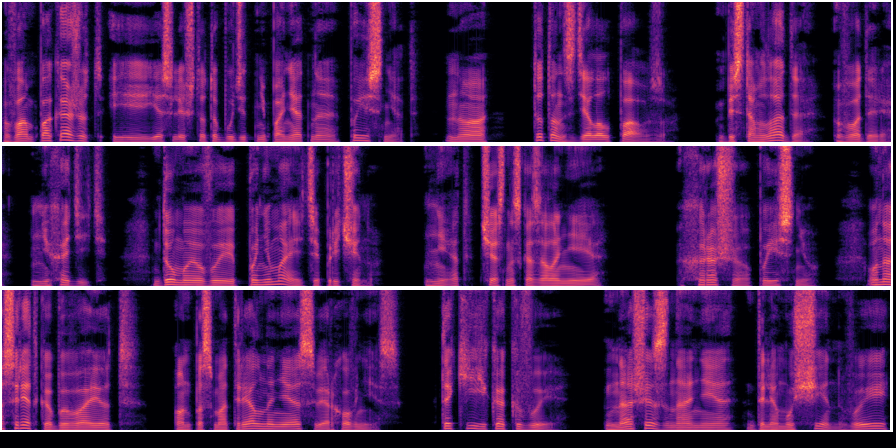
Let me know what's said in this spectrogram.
Вам покажут, и если что-то будет непонятно, пояснят. Но тут он сделал паузу. Без Тамлада, Водыря, не ходить. Думаю, вы понимаете причину. Нет, честно сказала Ния. Хорошо, поясню. У нас редко бывают... Он посмотрел на нее сверху вниз. Такие, как вы. Наши знания для мужчин. Вы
